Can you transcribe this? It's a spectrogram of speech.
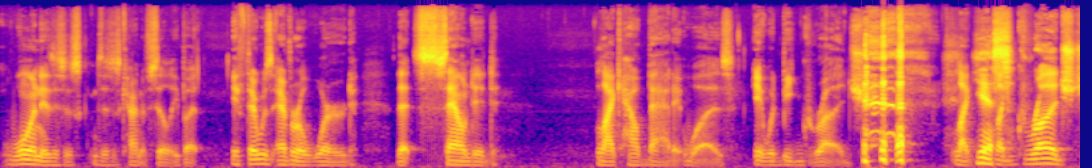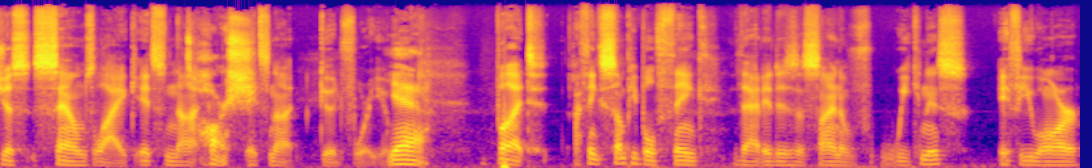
one is this is this is kind of silly, but if there was ever a word that sounded like how bad it was, it would be grudge. like Yes. like grudge just sounds like it's not harsh. It's not good for you. Yeah, But I think some people think that it is a sign of weakness if you are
